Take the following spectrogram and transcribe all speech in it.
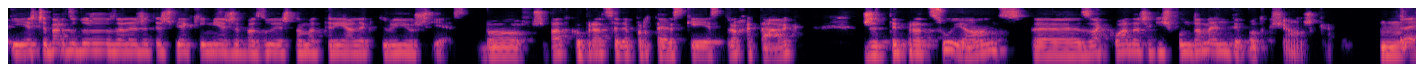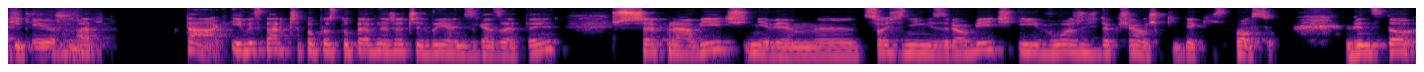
I jeszcze bardzo dużo zależy też, w jakiej mierze bazujesz na materiale, który już jest, bo w przypadku pracy reporterskiej jest trochę tak, że ty pracując zakładasz jakieś fundamenty pod książkę. Treści już masz. Tak, i wystarczy po prostu pewne rzeczy wyjąć z gazety, przeprawić, nie wiem, coś z nimi zrobić i włożyć do książki w jakiś sposób. Więc to,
